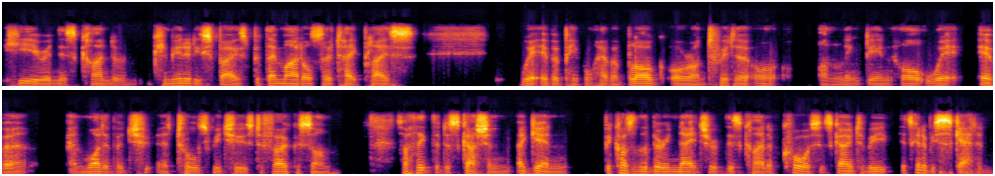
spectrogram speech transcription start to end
here in this kind of community space, but they might also take place wherever people have a blog or on Twitter or on LinkedIn or wherever and whatever uh, tools we choose to focus on. So I think the discussion, again, because of the very nature of this kind of course, it's going to be it's going to be scattered,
